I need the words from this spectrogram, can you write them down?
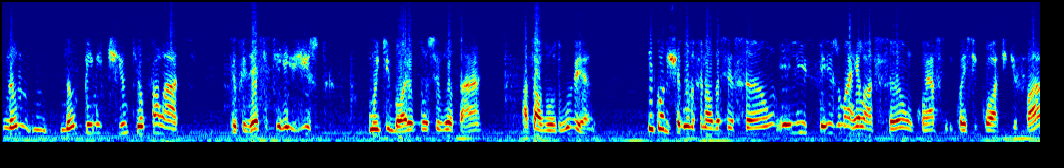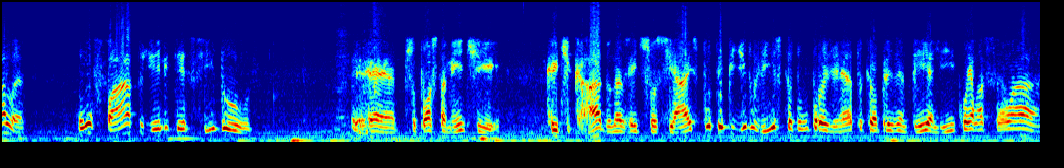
não, não permitiu que eu falasse, que eu fizesse esse registro, muito embora eu fosse votar a favor do governo. E quando chegou no final da sessão, ele fez uma relação com, essa, com esse corte de fala com o fato de ele ter sido é, supostamente criticado nas redes sociais por ter pedido vista de um projeto que eu apresentei ali com relação a,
